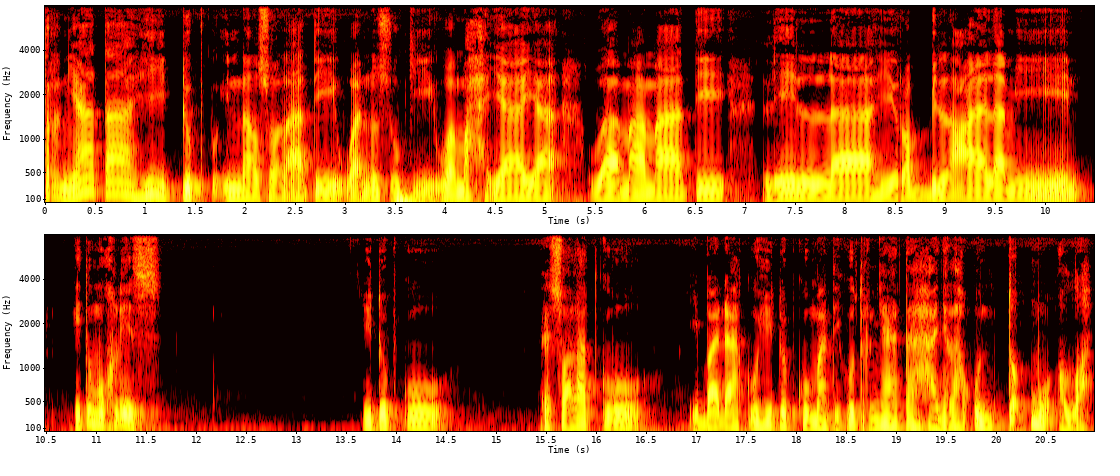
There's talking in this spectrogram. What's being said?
Ternyata hidupku inna solati wa nusuki wa mahyaya wa mamati lillahi rabbil alamin. Itu mukhlis. Hidupku, eh, salatku, ibadahku, hidupku, matiku ternyata hanyalah untukmu Allah.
